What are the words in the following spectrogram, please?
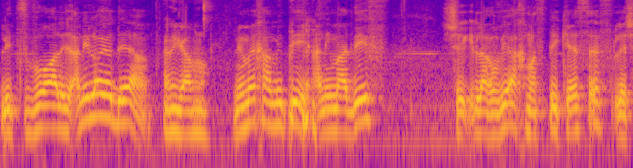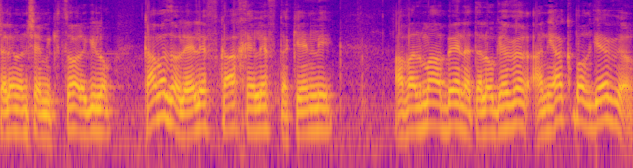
לצבוע, אני לא יודע. אני גם לא. אני אומר לך אמיתי, אני מעדיף להרוויח מספיק כסף, לשלם לאנשי מקצוע, להגיד לו, כמה זה עולה? אלף? קח אלף, תקן לי. אבל מה, בן, אתה לא גבר? אני אכבר גבר.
